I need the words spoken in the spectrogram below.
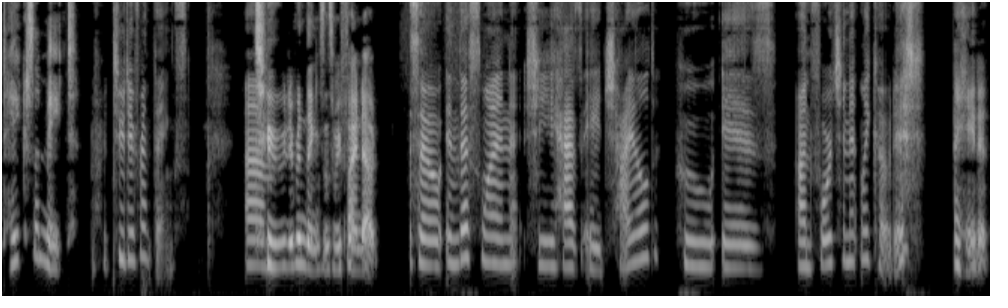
takes a mate. Two different things. Um, Two different things as we find out. So in this one, she has a child who is unfortunately coded. I hate it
